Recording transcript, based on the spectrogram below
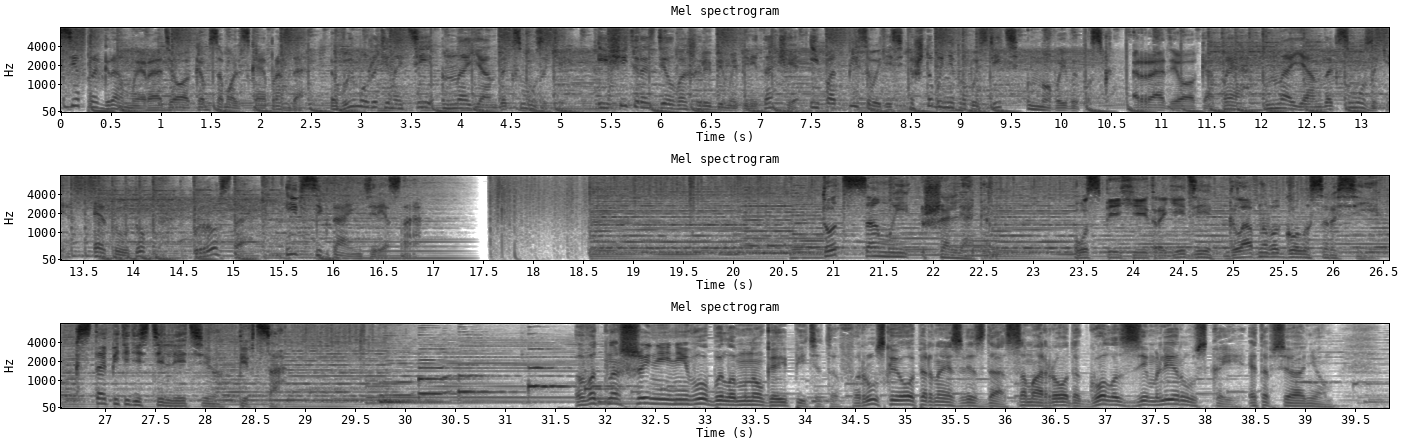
Все программы радио Комсомольская правда вы можете найти на Яндекс Музыке. Ищите раздел вашей любимой передачи и подписывайтесь, чтобы не пропустить новый выпуск. Радио КП на Яндекс Музыке. Это удобно, просто и всегда интересно. Тот самый Шаляпин. Успехи и трагедии главного голоса России к 150-летию певца. В отношении него было много эпитетов. Русская оперная звезда, самородок, голос земли русской — это все о нем.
